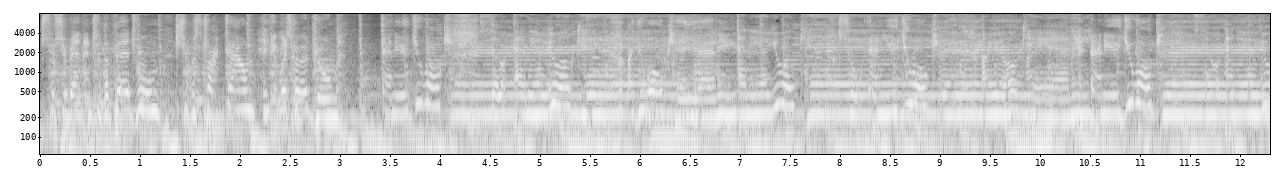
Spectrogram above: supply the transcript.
So she ran into the bedroom, she was struck down, it was her room. Annie, are you okay? So Annie, are you okay? Are you okay, Annie? Annie, are you okay? So Annie, are you okay? Are you okay, Annie? Annie, are you okay? So Annie, are you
